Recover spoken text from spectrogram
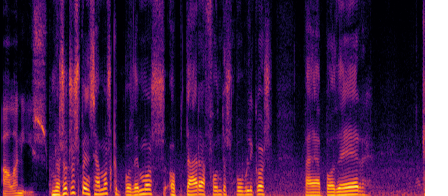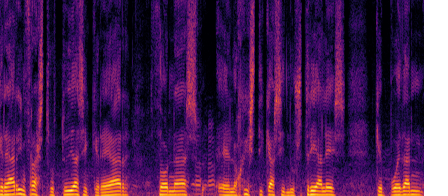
Alanis. Nosotros pensamos que podemos optar a fondos públicos para poder crear infraestructuras y crear zonas eh, logísticas industriales que puedan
